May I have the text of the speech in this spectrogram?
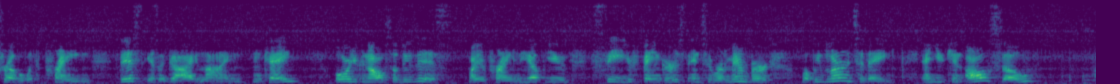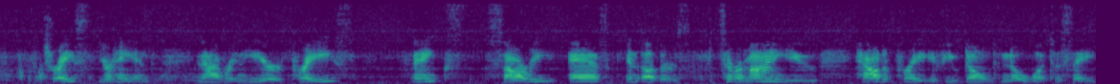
trouble with praying. This is a guideline, okay? Or you can also do this while you're praying, to help you see your fingers and to remember what we've learned today. And you can also trace your hand. And I've written here praise, thanks, sorry, ask, and others to remind you how to pray if you don't know what to say.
